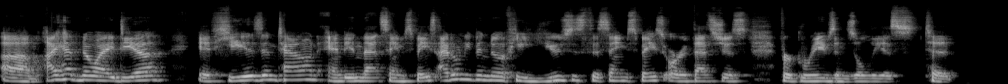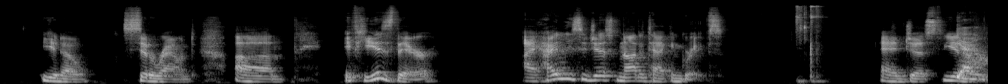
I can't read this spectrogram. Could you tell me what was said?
Um, I have no idea if he is in town and in that same space. I don't even know if he uses the same space or if that's just for Graves and Zolius to, you know, sit around. Um, if he is there, I highly suggest not attacking Graves. And just, you Yeah. know,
